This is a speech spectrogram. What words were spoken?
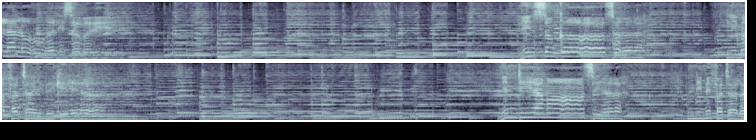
kelelalo alisabari. Ninsonko sorora, ni mafata ibe kelela. Nindiamo siara, ni me fatala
